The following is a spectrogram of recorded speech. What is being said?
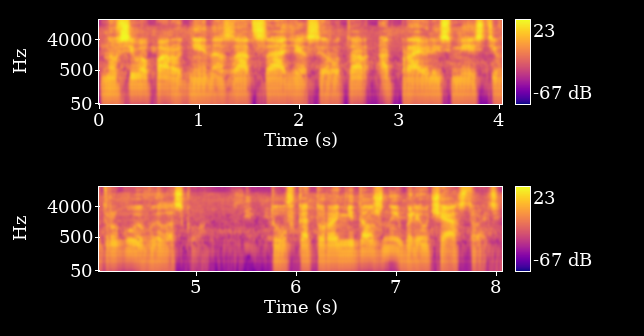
Но всего пару дней назад Садиас и Рутар отправились вместе в другую вылазку. Ту, в которой не должны были участвовать.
